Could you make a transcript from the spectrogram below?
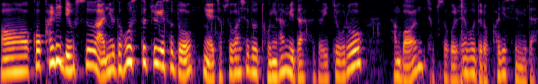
어, 꼭 Kali Linux 아니어도 호스트 쪽에서도 예, 접속하셔도 동일합니다. 그래서 이쪽으로 한번 접속을 해 보도록 하겠습니다.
